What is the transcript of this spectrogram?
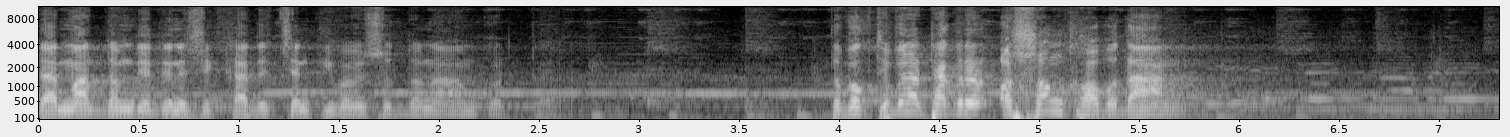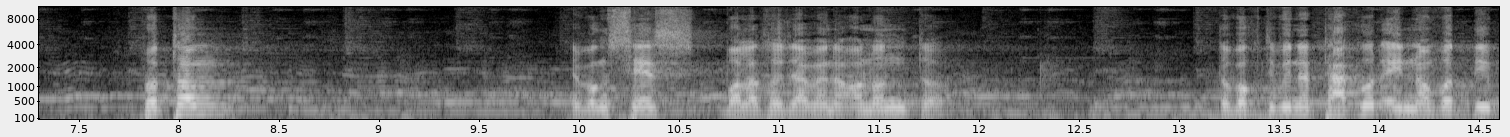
যার মাধ্যম দিয়ে তিনি শিক্ষা দিচ্ছেন কীভাবে শুদ্ধ নাম করতে তো ভক্তিবিনোদ ঠাকুরের অসংখ্য অবদান। প্রথম এবং শেষ বলা তো যাবে না, অনন্ত। তো ভক্তিবিনোদ ঠাকুর এই নবদ্বীপ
